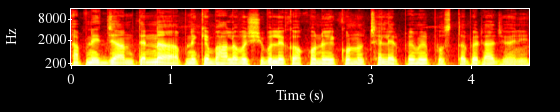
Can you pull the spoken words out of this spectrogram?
আপনি জানতেন না, আপনাকে ভালোবাসি বলে কখনোই কোনো ছেলের প্রেমের প্রস্তাবে রাজি হয়নি।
